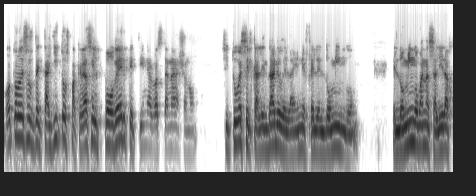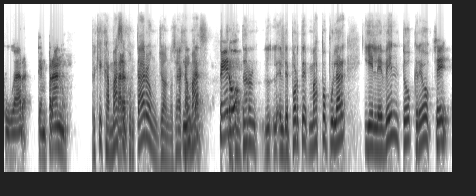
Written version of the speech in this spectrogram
otro de esos detallitos para que veas el poder que tiene Augusta National. Si tú ves el calendario de la NFL el domingo, el domingo van a salir a jugar temprano. Pero es que jamás se juntaron, John, o sea, jamás. Pero se juntaron el deporte más popular y el evento, creo. Sí.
